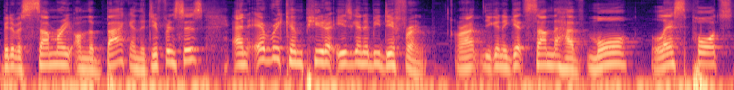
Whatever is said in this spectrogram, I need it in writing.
bit of a summary on the back and the differences. And every computer is going to be different. All right, you're going to get some that have more, less ports,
